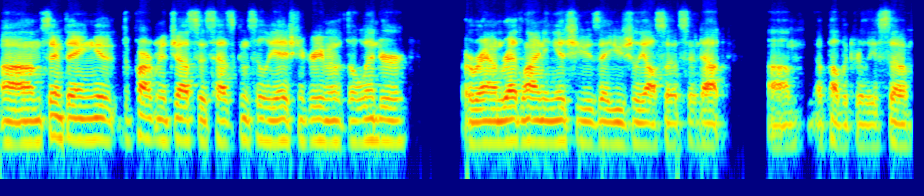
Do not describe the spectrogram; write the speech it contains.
Um, same thing, Department of Justice has a conciliation agreement with the lender around redlining issues. They usually also send out um, a public release. So.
